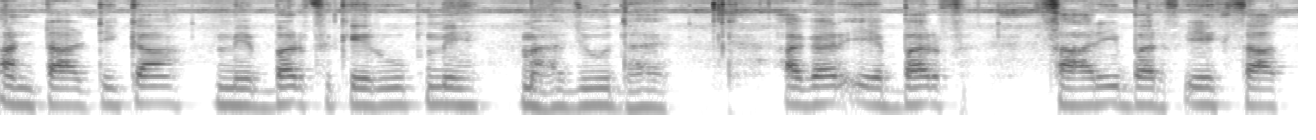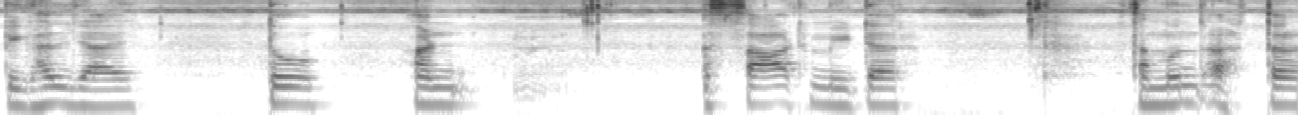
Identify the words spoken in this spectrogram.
अंटार्कटिका में बर्फ़ के रूप में मौजूद है। अगर ये बर्फ़, सारी बर्फ़ एक साथ पिघल जाए तो साठ मीटर समुद्र स्तर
